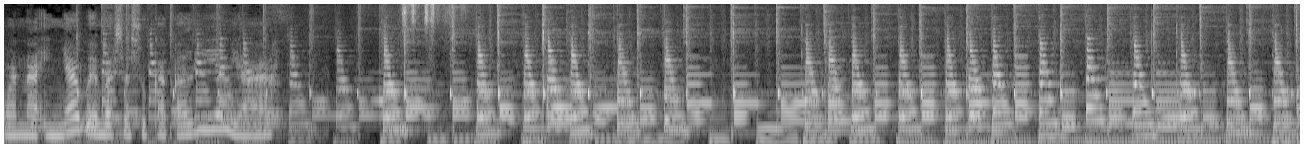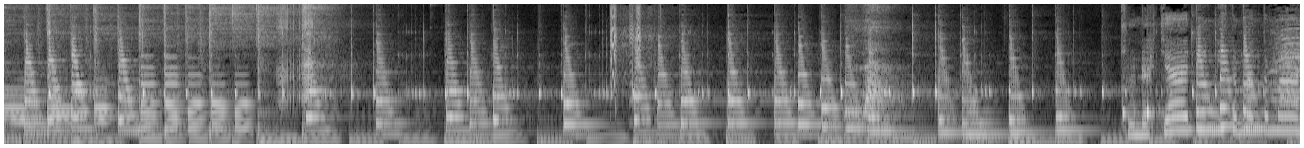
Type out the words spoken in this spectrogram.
Warnainya bebas sesuka kalian ya. Sudah jadi nih teman-teman.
